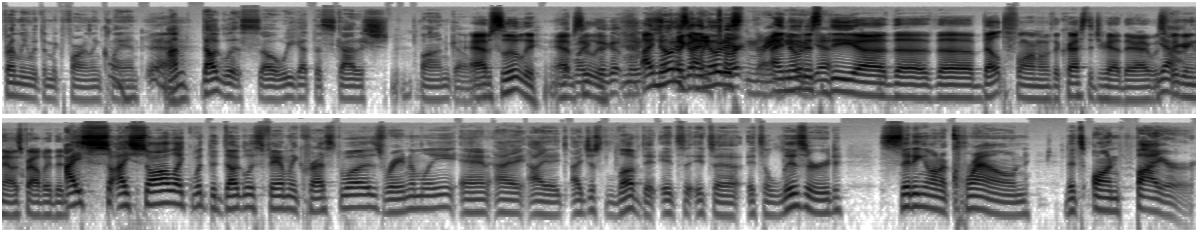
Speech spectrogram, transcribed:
friendly with the McFarlane clan. Yeah. I'm Douglas, so we got the Scottish bond going. Absolutely, my- absolutely. I got my- I noticed. I got I, noticed. right I here, noticed yeah. the uh, the the belt form of the crest that you had there. I was Yeah. figuring that was probably the. I saw, I saw like what the Douglas family crest was randomly, and I, I, I just loved it. It's it's a it's a lizard sitting on a crown that's on fire,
